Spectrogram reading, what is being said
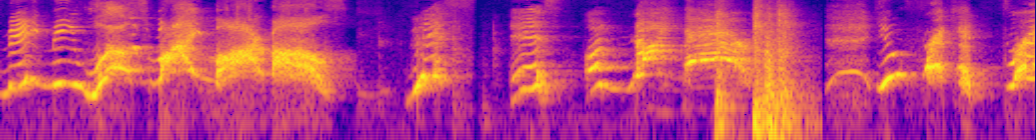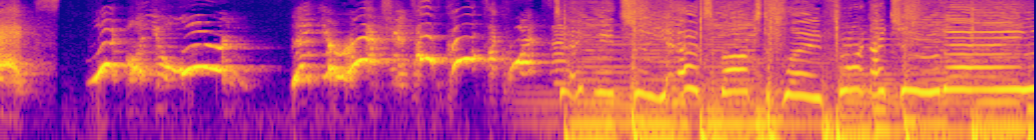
made me lose my marbles! This is a nightmare! You freaking freaks! When will you learn that your actions have consequences? Take me to your Xbox to play Fortnite today.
